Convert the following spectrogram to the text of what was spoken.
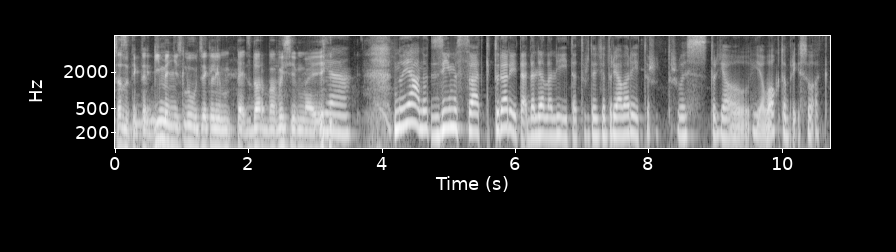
sazatikt ar ģimenes lūdzekļiem pēc darba visiem. Vai... Jā. Nu, jā, nu, Ziemassvētki tur arī tāda liela līnija. Tur, ja tur jau arī tur, tur, viss, tur jau, jau oktobrī sāk.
